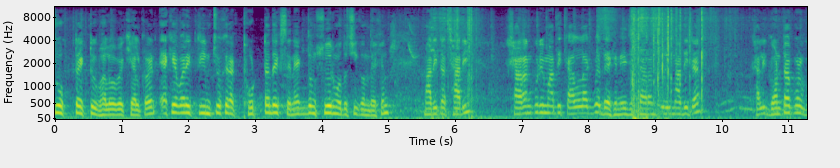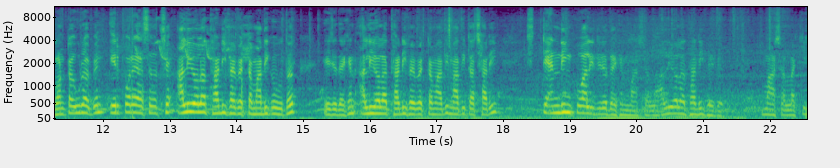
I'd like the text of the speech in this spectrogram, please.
চোখটা একটু ভালোভাবে খেয়াল করেন। একেবারে ক্রিম চোখের আর ঠোঁটটা দেখছেন, একদম শুয়ের মতো চিকন দেখেন। মাদিটা ছাড়ি। সারানপুরি মাদি কাল লাগবে, দেখেন এই যে সাহারানপুরি মাদিটা। খালি ঘণ্টার পর ঘণ্টা উড়াবেন। এরপরে আছে হচ্ছে আলিওলা থার্টি ফাইভ একটা মাদি কবুতর। এই যে দেখেন, আলিওলা থার্টি ফাইভ একটা মাদি, মাদিটা ছাড়ি। স্ট্যান্ডিং কোয়ালিটিটা দেখেন মাশাল্লাহ আলিওলা থার্টি ফাইভের মাশাল্লাহ কি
